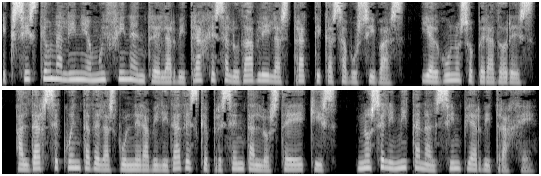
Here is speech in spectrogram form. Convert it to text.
existe una línea muy fina entre el arbitraje saludable y las prácticas abusivas, y algunos operadores, al darse cuenta de las vulnerabilidades que presentan los TX, no se limitan al simple arbitraje.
